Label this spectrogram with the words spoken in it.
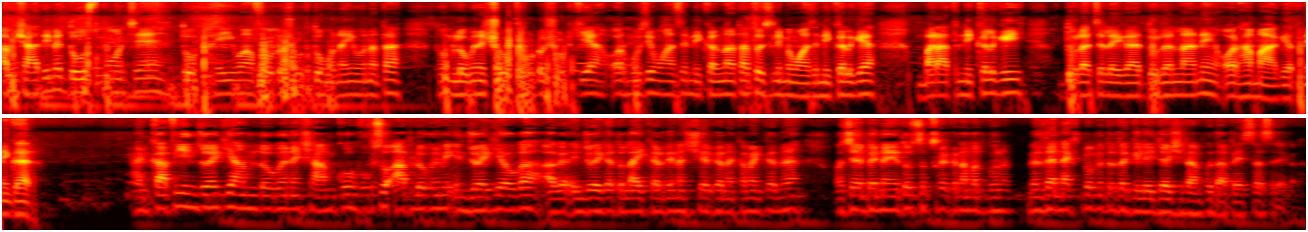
अब शादी में दोस्त पहुँचे हैं तो भाई वहाँ फोटोशूट तो होना ही होना था तो हम लोगों ने शूट फोटोशूट किया और मुझे वहाँ से निकलना था तो इसलिए मैं वहाँ से निकल गया। बारात निकल गई, दूल्हा चले गया दुल्हन लाने और हम आ गए अपने घर। एंड काफ़ी इन्जॉय किया हम लोगों ने शाम को। सो आप लोगों ने भी इन्जॉय किया होगा। अगर इन्जॉय किया तो लाइक कर देना शेयर करना कमेंट कर देना। और चैनल पर नए तो सब्सक्राइब करना मत भूलना। मिलता है नेक्स्ट ब्लॉग में, तब तक के लिए जय श्री राम, खुदा पैसा रहेगा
